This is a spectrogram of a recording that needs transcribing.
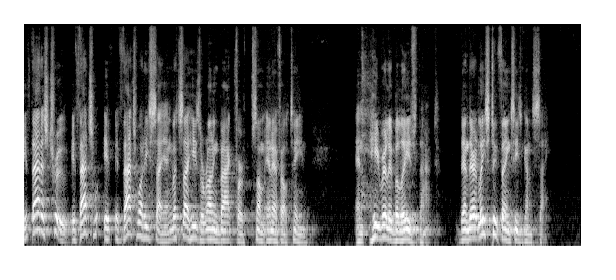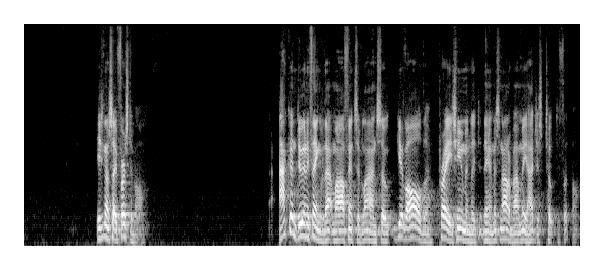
If that is true, if that's, if, if that's what he's saying, let's say he's a running back for some NFL team, and he really believes that, then there are at least two things he's going to say. He's going to say, first of all, I couldn't do anything without my offensive line, so give all the praise humanly to them. It's not about me. I just tote the football.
